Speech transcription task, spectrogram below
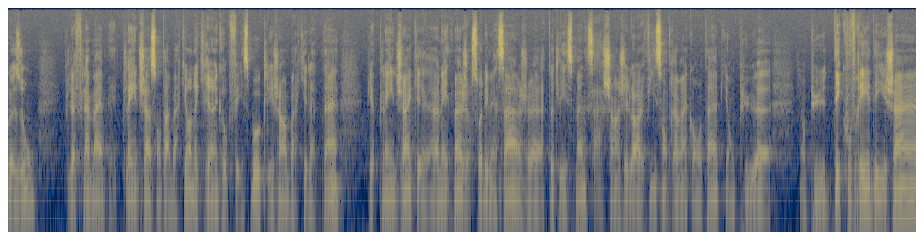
le Zoom. Puis là, finalement, ben, plein de gens sont embarqués. On a créé un groupe Facebook, les gens embarqués là-dedans. Puis il y a plein de gens qui, honnêtement, je reçois des messages euh, toutes les semaines que ça a changé leur vie, ils sont vraiment contents, puis ils ont pu, ils ont pu découvrir des gens.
